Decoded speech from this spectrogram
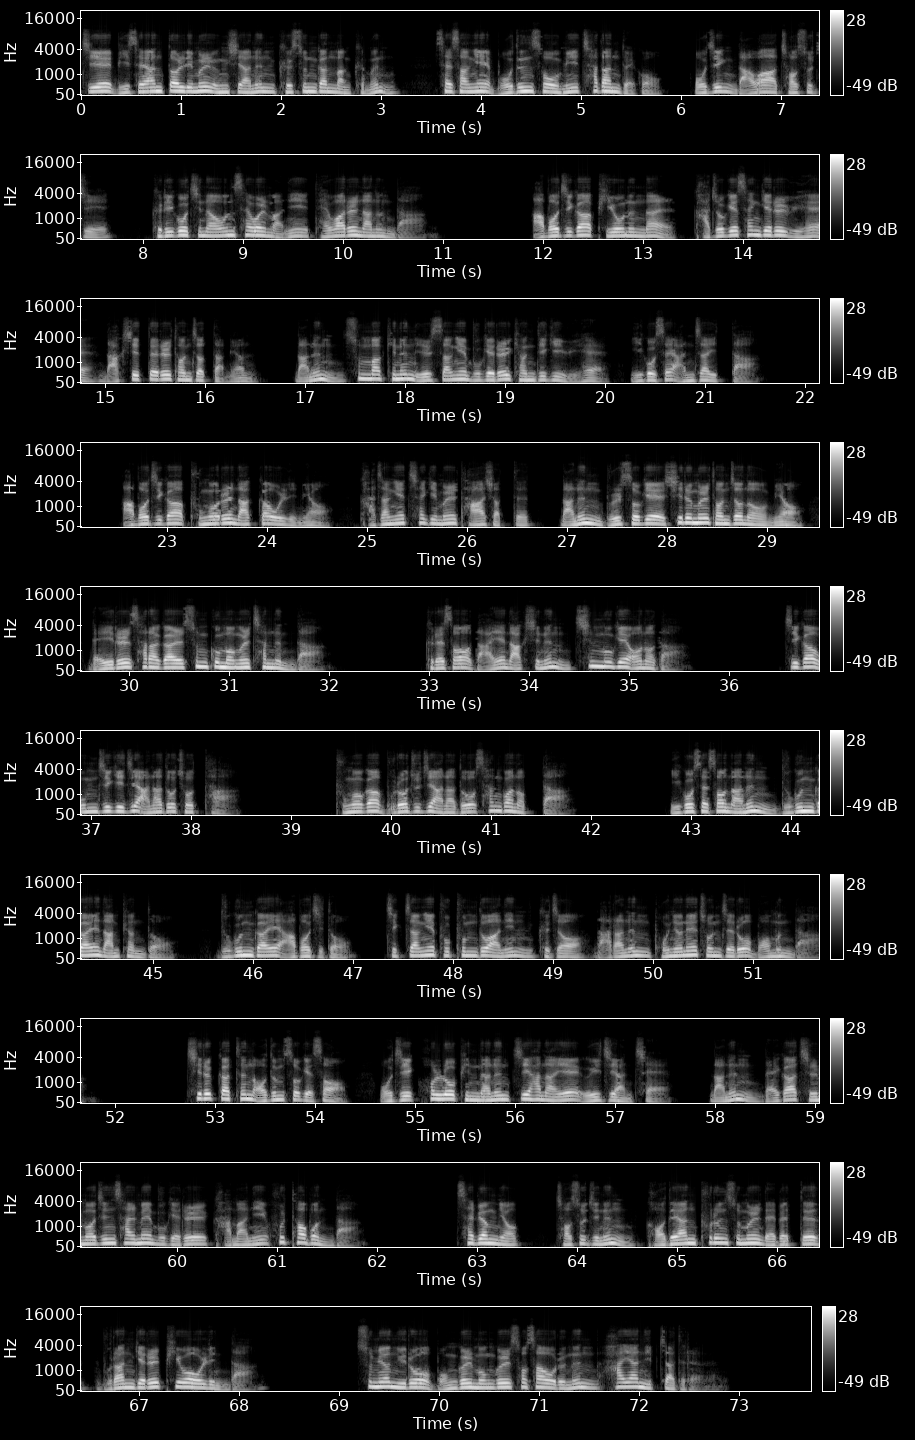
지의 미세한 떨림을 응시하는 그 순간만큼은 세상의 모든 소음이 차단되고 오직 나와 저수지 그리고 지나온 세월만이 대화를 나눈다. 아버지가 비 오는 날 가족의 생계를 위해 낚싯대를 던졌다면 나는 숨막히는 일상의 무게를 견디기 위해 이곳에 앉아 있다. 아버지가 붕어를 낚아 올리며 가장의 책임을 다하셨듯 나는 물속에 씨름을 던져 넣으며 내일을 살아갈 숨구멍을 찾는다. 그래서 나의 낚시는 침묵의 언어다. 찌가 움직이지 않아도 좋다. 붕어가 물어주지 않아도 상관없다. 이곳에서 나는 누군가의 남편도 누군가의 아버지도 직장의 부품도 아닌 그저 나라는 본연의 존재로 머문다. 칠흑 같은 어둠 속에서 오직 홀로 빛나는 찌 하나에 의지한 채 나는 내가 짊어진 삶의 무게를 가만히 훑어본다. 새벽녘 저수지는 거대한 푸른 숨을 내뱉듯 물 한 개를 피워 올린다. 수면 위로 몽글몽글 솟아오르는 하얀 입자들은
